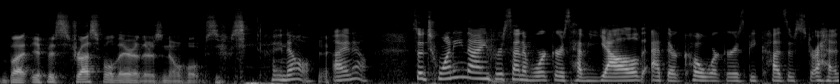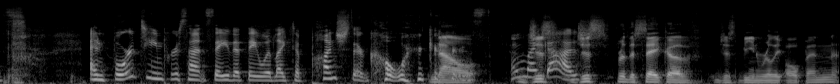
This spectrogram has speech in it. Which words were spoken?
But if it's stressful there, there's no hope, Suzie. I know. I know. So 29% of workers have yelled at their coworkers because of stress. And 14% say that they would like to punch their coworkers. Now, oh my just, gosh. just for the sake of just being really open,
